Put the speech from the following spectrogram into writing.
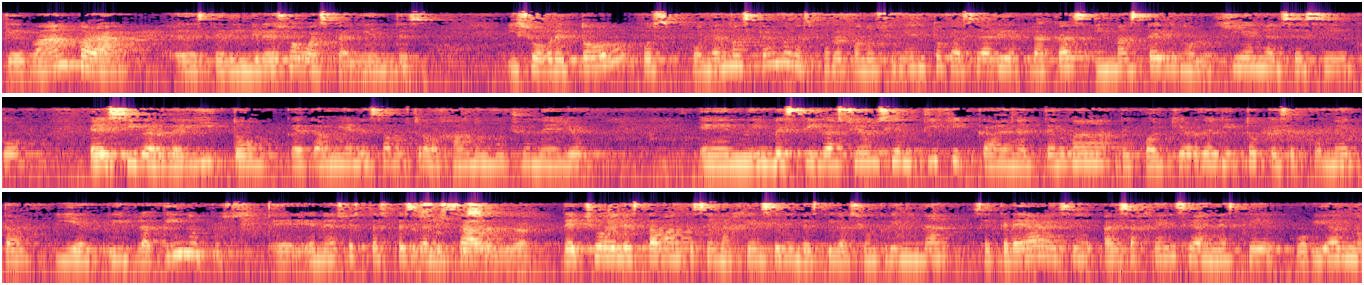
que van para este, de ingreso a Aguascalientes. y sobre todo pues poner más cámaras por reconocimiento facial y de placas y más tecnología en el C5, el ciberdelito, que también estamos trabajando mucho en ello, en investigación científica en el tema de cualquier delito que se cometa y, el, Platino pues eh, en eso está especializado. De hecho él estaba antes en la agencia de investigación criminal, se crea a esa agencia en este gobierno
